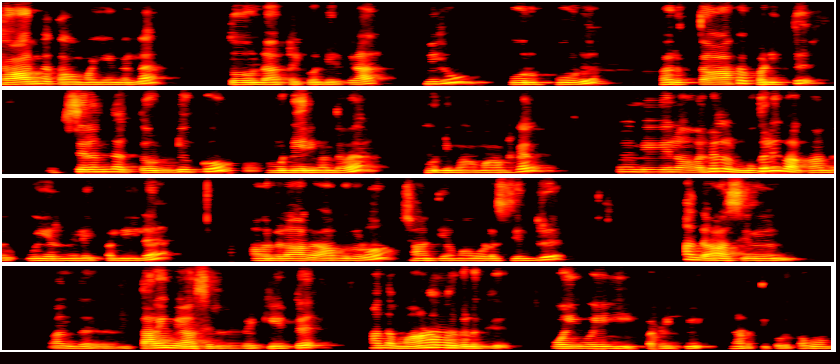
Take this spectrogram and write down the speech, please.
சார்ந்த தவ மையங்கள்ல தோண்டாற்றிக் கொண்டிருக்கிறார். மிகவும் பொறுப்போடு கருத்தாக படித்து சிறந்த தொண்டுக்கும் முன்னேறி வந்தவர் பூர்ணிமா அம்மா அவர்கள். மேலும் அவர்கள் முகலிவாக்காந்து உயர்நிலை பள்ளியில அவர்களாக அவர்களும் சாந்தி அம்மாவோட சென்று அந்த ஆசிரியர் அந்த தலைமை ஆசிரியரை கேட்டு அந்த மாணவர்களுக்கு ஒய் படிப்பு நடத்தி கொடுக்கவும்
